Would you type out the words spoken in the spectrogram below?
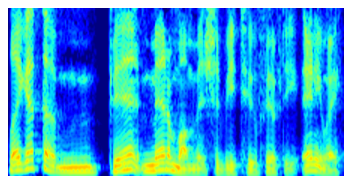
Like at the minimum, it should be 250. Anyway,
